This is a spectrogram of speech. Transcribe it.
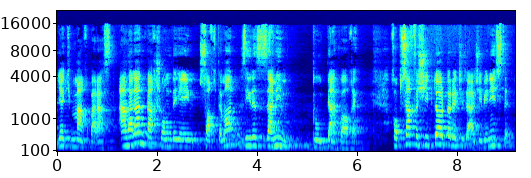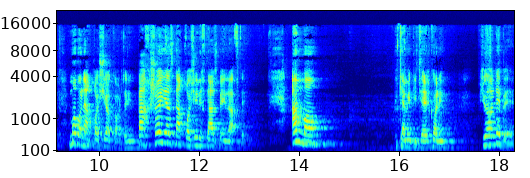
یک مقبره است. عملا بخش عمده این ساختمان زیر زمین بود در واقع. خب سقف شیبدار داره چیز عجیبی نیست. ما با نقاشی ها کار داریم. بخشایی از نقاشی ریخته از بین رفته. اما کمی دیتیل کنیم. جالبه.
